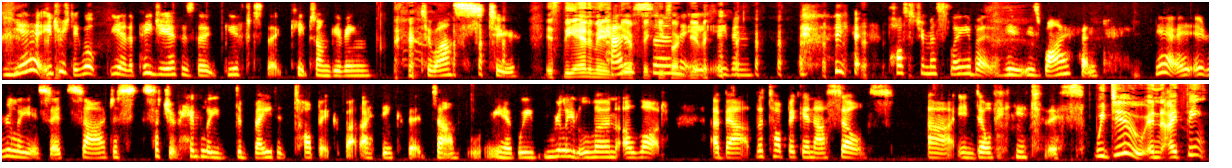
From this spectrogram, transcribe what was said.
Yeah, interesting. Well, yeah, the PGF is the gift that keeps on giving to us to it's the animated gift that keeps on giving. even yeah, posthumously, but his, his wife, and yeah, it, it really is. It's uh, just such a heavily debated topic, but I think that um, you know we really learn a lot about the topic and ourselves uh, in delving into this. We do, and I think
